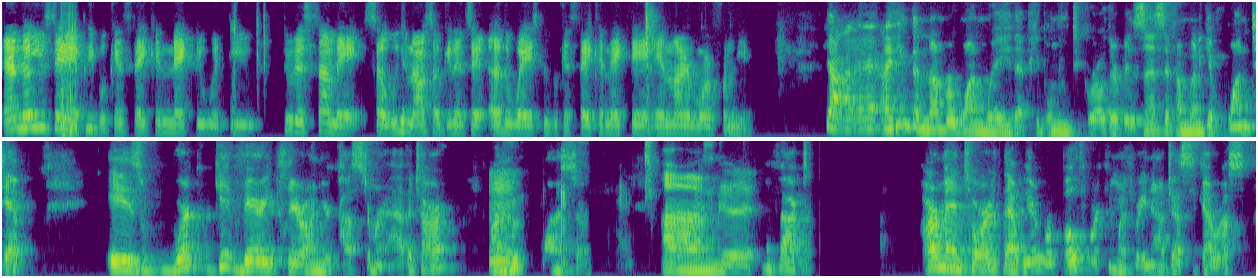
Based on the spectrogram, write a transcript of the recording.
And I know you said people can stay connected with you through the summit, so we can also get into other ways people can stay connected and learn more from you. Yeah, I, I think the number one way that people need to grow their business, if I'm going to give one tip, is work, get very clear on your customer avatar, on mm. who you want to serve. Um, That's good. In fact, our mentor that we're, we're both working with right now, Jessica Russ,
